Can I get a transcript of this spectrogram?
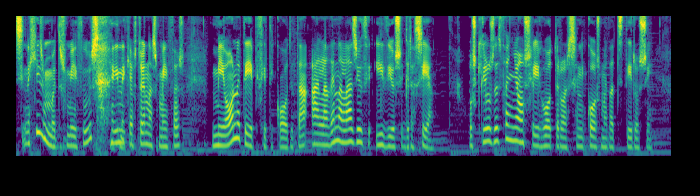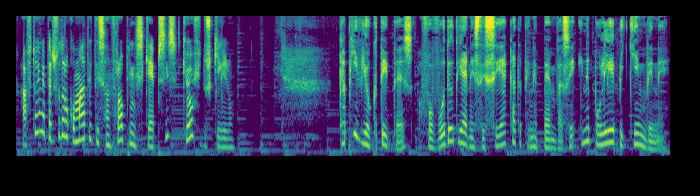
Συνεχίζουμε με τους μύθους. Είναι και αυτό ένας μύθος. Μειώνεται η επιθετικότητα, αλλά δεν αλλάζει η ιδιοσυγκρασία. Ο σκύλος δεν θα νιώσει λιγότερο αρσενικός μετά τη στήρωση. Αυτό είναι περισσότερο κομμάτι της ανθρώπινης σκέψης και όχι του σκύλου. Κάποιοι ιδιοκτήτες φοβούνται ότι η αναισθησία κατά την επέμβαση είναι πολύ επικίνδυνη.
